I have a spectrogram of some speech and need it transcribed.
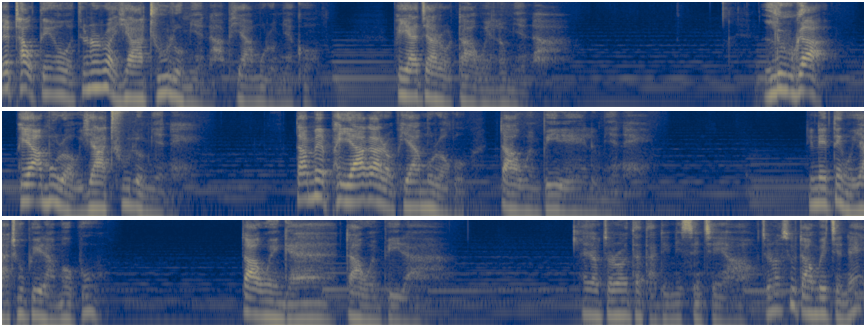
လက်ထောက်တင်းအုပ်ကျွန်တော်တို့ကယာထူးလို့မြင်တာဖျားမှုလို့မြင်ကိုဖျားကြတော့တာဝန်လို့မြင်တာလူကဖျားမှုတော်ကိုယာထူးလို့မြင်တယ်ဒါမဲ့ဖျားကတော့ဖျားမှုတော်ကို တာဝန်ပေးတယ်လို့မြင်တယ်ဒီနေ့တင့်ကိုယာထူးပေးတာမဟုတ်ဘူးတာဝန်ခံတာဝန်ပေးတာအဲကြောင့်ကျွန်တော်သက်တာဒီနေ့ဆင်ခြင်အောင်ကျွန်တော်ဆုတောင်းပေးခြင်းနဲ့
